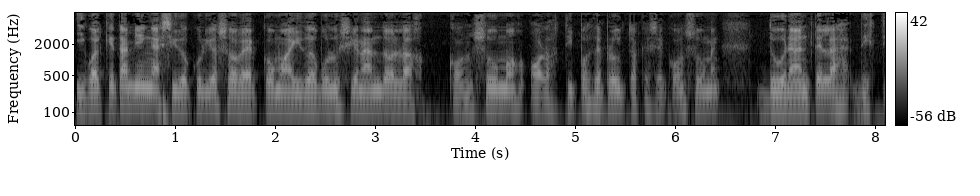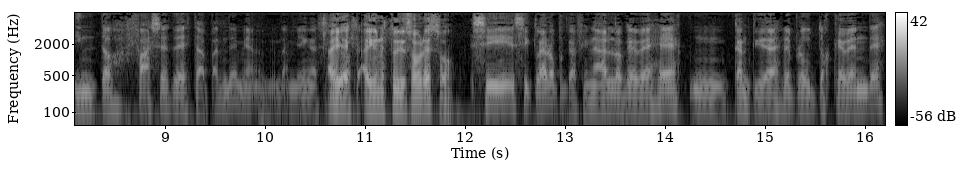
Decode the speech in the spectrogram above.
Igual que también ha sido curioso ver cómo ha ido evolucionando los consumos o los tipos de productos que se consumen durante las distintas fases de esta pandemia. También ¿Hay, un estudio sobre eso? Sí, sí, claro, porque al final lo que ves es mm, cantidades de productos que vendes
